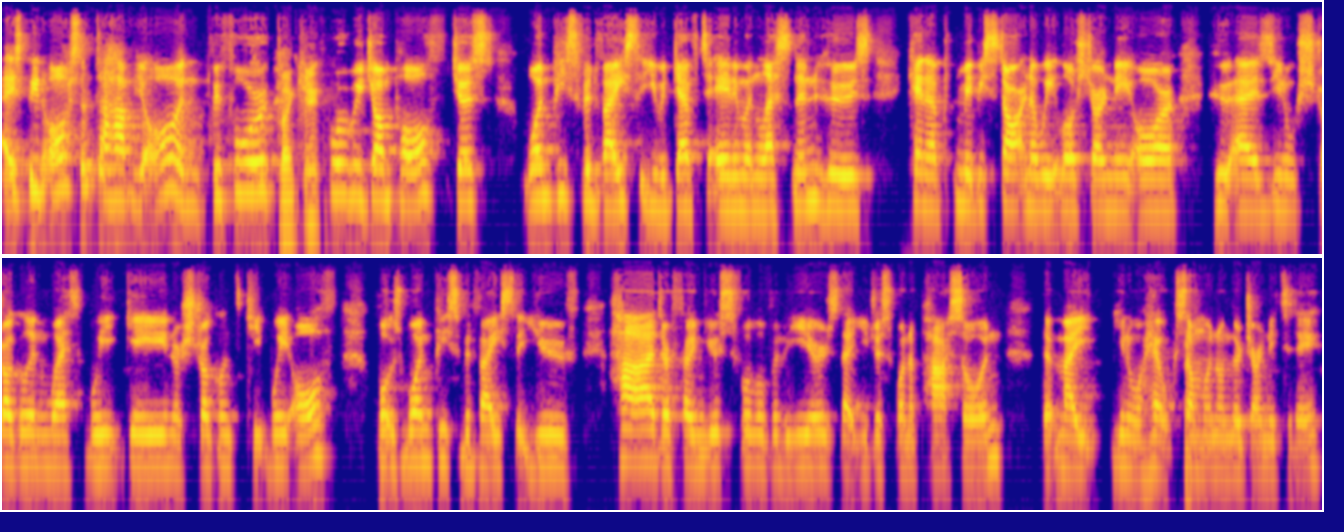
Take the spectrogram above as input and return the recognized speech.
it's been awesome to have you on. Before, thank you. Before we jump off, just one piece of advice that you would give to anyone listening who's kind of maybe starting a weight loss journey or who is, you know, struggling with weight gain or struggling to keep weight off. What is one piece of advice that you've had or found useful over the years that you just want to pass on that might, you know, help someone on their journey today?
